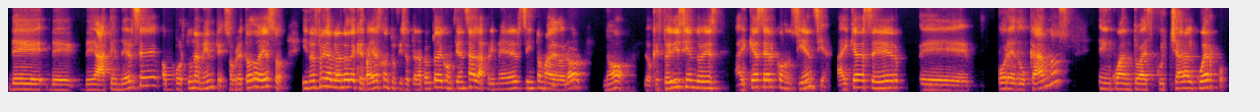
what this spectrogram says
de, de, atenderse oportunamente, sobre todo eso. Y no estoy hablando de que vayas con tu fisioterapeuta de confianza a la primer síntoma de dolor. No, lo que estoy diciendo es, hay que hacer conciencia, hay que hacer eh, por educarnos en cuanto a escuchar al cuerpo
